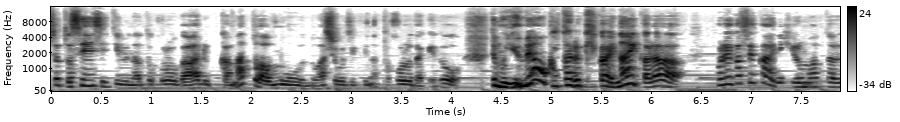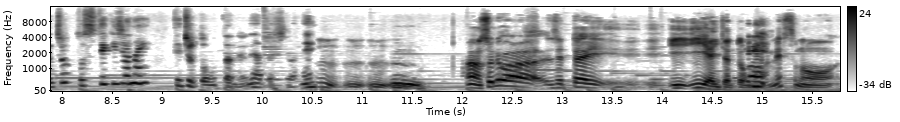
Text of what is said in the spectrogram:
ちょっとセンシティブなところがあるかなとは思うのは正直なところだけど、でも夢を語る機会ないから、これが世界に広まったらちょっと素敵じゃないってちょっと思ったんだよね、私はね。うん。うん。ううん。ん。あそれは絶対いいいいアイデと思うね。その、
